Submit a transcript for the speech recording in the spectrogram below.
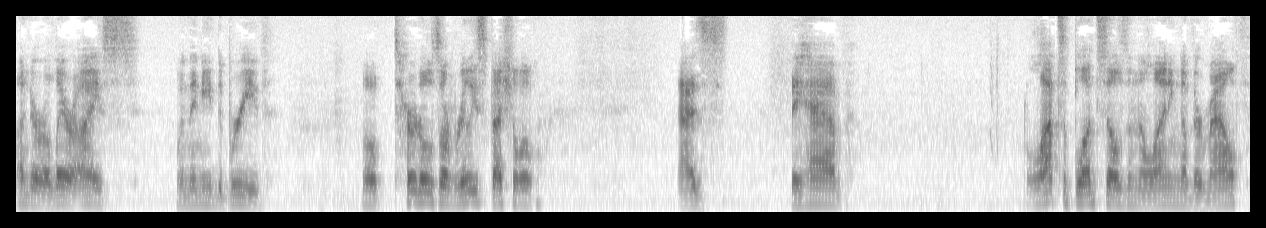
under a layer of ice when they need to breathe? Well, turtles are really special as they have lots of blood cells in the lining of their mouth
